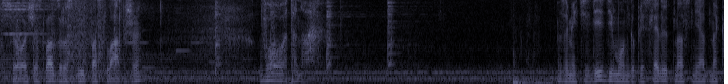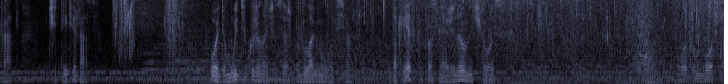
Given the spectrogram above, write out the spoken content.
Все, сейчас Лазарус будет послабже. Вот оно. Заметьте, здесь Димонго преследует нас неоднократно. Четыре раза. Ой, это мультик уже начался, аж подлагнуло все. Так резко, просто неожиданно началось. Вот он, босс.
